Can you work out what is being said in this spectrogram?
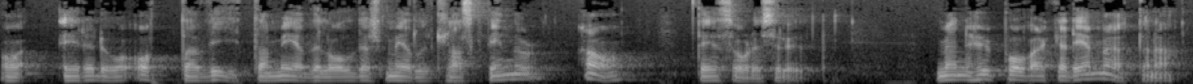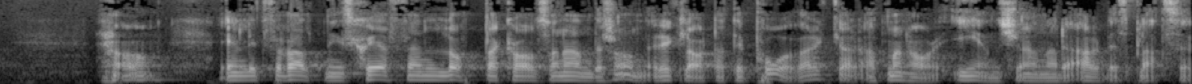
Och är det då åtta vita medelålders medelklasskvinnor? Ja, det är så det ser ut. Men hur påverkar det mötena? Ja, enligt förvaltningschefen Lotta Karlsson Andersson är det klart att det påverkar att man har enkönade arbetsplatser.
